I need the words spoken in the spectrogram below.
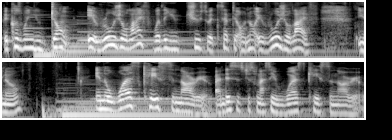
because when you don't, it rules your life whether you choose to accept it or not. It rules your life, you know in the worst case scenario, and this is just when I say worst case scenario,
